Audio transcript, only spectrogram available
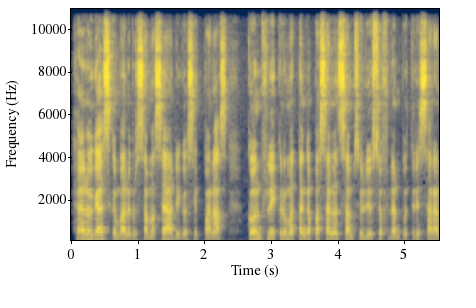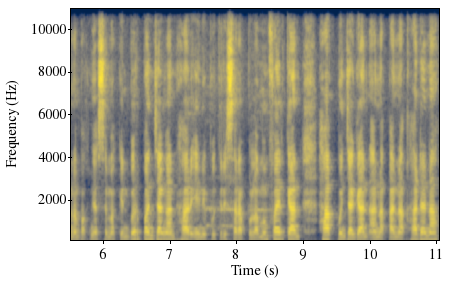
Halo guys, kembali bersama saya di Gosip Panas. Konflik rumah tangga pasangan Samsul Yusuf dan Putri Sarah nampaknya semakin berpanjangan. Hari ini Putri Sarah pula memfailkan hak penjagaan anak-anak Hadanah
